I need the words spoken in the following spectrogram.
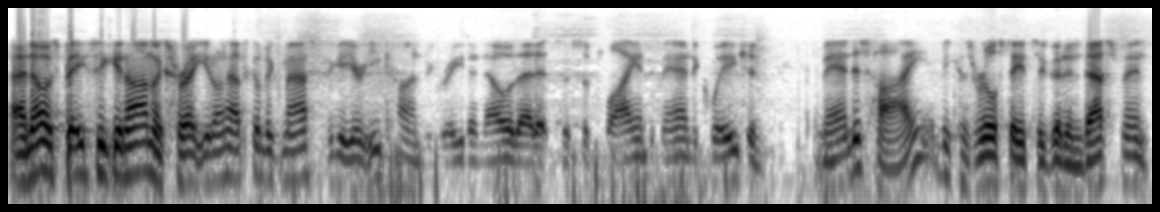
I know it's basic economics, right? You don't have to go to McMaster to get your econ degree to know that it's a supply and demand equation. Demand is high because real estate's a good investment.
